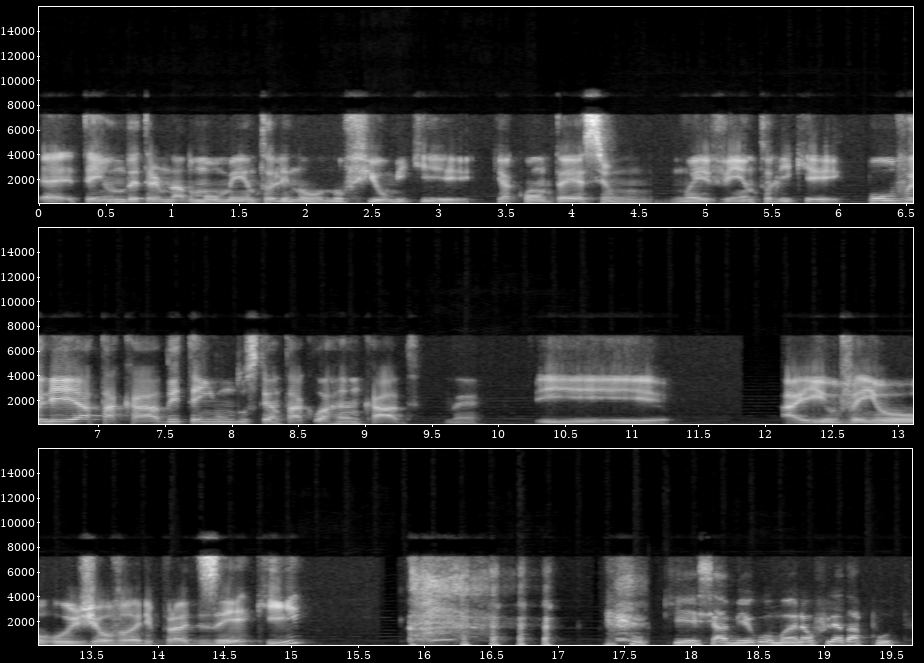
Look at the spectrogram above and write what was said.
É, tem um determinado momento ali no, no filme que, que acontece um, um evento ali que o povo ele é atacado e tem um dos tentáculos arrancado, né? E Aí vem o, o Giovanni para dizer que. que esse amigo humano é um filho da puta.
